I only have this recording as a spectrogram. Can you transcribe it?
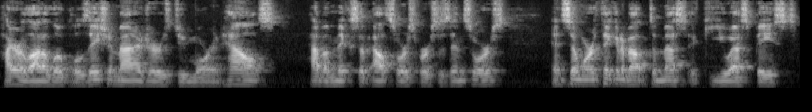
hire a lot of localization managers, do more in house, have a mix of outsource versus insource. And so when we're thinking about domestic US based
